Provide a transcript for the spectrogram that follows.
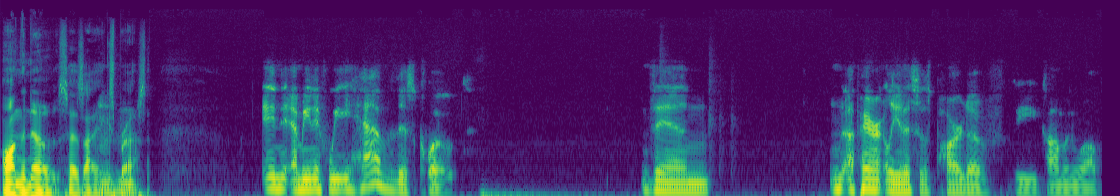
on the nose as I expressed. And I mean, if we have this quote, then apparently this is part of the Commonwealth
